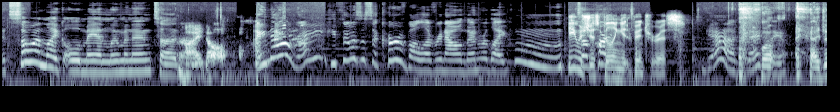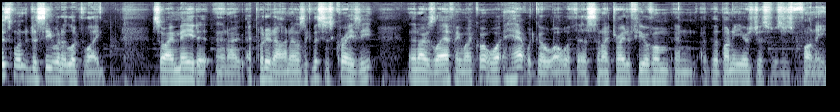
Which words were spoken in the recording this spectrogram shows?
It's so unlike old man Luminen to. I know. I know, right? He throws us a curveball every now and then. We're like, hmm. He was some just part- feeling adventurous. Yeah, exactly. Well, I just wanted to see what it looked like, so I made it and I, I put it on. I was like, "This is crazy," and then I was laughing, like, "What? What hat would go well with this?" And I tried a few of them, and the bunny ears just was just funny.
